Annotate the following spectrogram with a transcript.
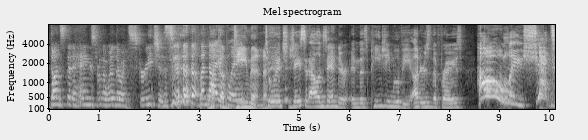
Dunston hangs from the window and screeches. Like a demon. to which Jason Alexander in this PG movie utters the phrase, "Holy shit!"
